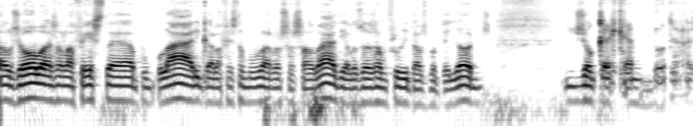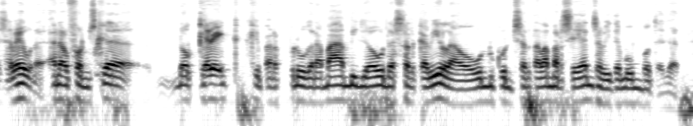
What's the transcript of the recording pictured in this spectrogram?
dels joves a la festa popular i que la festa popular no s'ha salvat i aleshores han florit els botellons. Jo crec que no té res a veure. En el fons que no crec que per programar millor una cercavila o un concert a la Mercè ens evitem un botellón.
